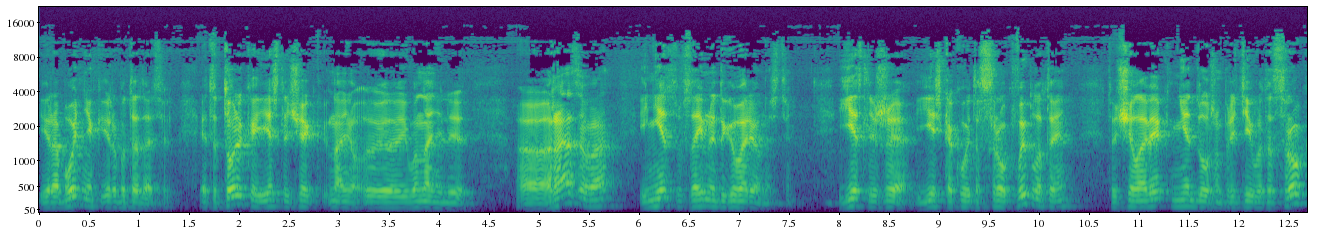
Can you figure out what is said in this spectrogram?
И работник, и работодатель. Это только если человек нанял, э, его наняли э, разово и нет взаимной договоренности. Если же есть какой-то срок выплаты, то человек не должен прийти в этот срок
